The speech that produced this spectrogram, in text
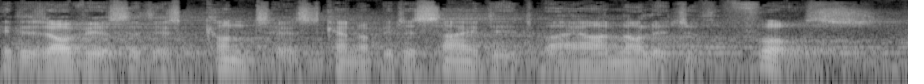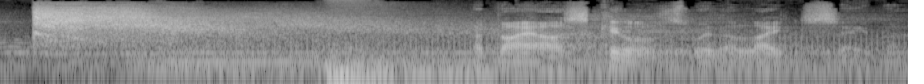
It is obvious that this contest cannot be decided by our knowledge of the Force, but by our skills with a lightsaber.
